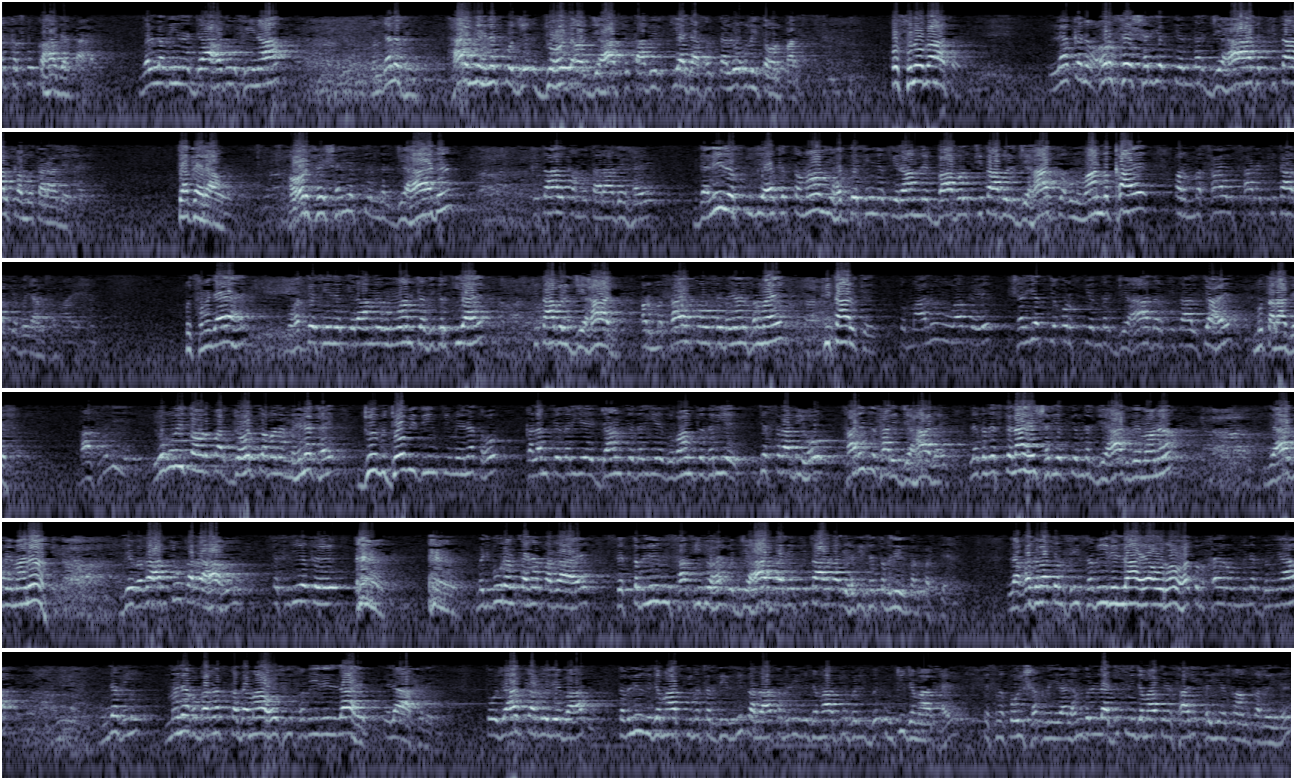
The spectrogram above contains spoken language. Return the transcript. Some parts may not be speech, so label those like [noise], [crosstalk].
مشقت کو کہا جاتا ہے۔ ولدین جاہدو فینا سمجھا نا سر ہر محنت کو جوہد اور جہاد سے تعبیر کیا جا سکتا ہے لغوی طور پر۔ تو سنو بات۔ لیکن عرف شریعت کے اندر جہاد کتاب کا مترادف ہے۔ کیا کہہ رہا ہوں؟ عرف شریعت کے اندر جہاد کتاب کا مترادف ہے۔ دلیل اس کی یہ ہے کہ تمام محدثین کرام نے باب الکتاب الجہاد کا عنوان رکھا ہے اور مسائل سارے کتاب کے بیان فرمائے ہیں۔ کچھ سمجھ آیا ہے؟ محدثین کرام نے عنوان کا ذکر کیا ہے، کتاب الجہاد، اور مسائل کون سے بیان فرمائے؟ کتاب کے۔ تو معلوم ہوا کہ شریعت کے عرف کے اندر جہاد اور کتاب کیا ہے؟ مترادف ہے۔ بات سمجھیے لغوی طور پر جوہد کا بنا محنت ہے، جو جو بھی دین کی محنت ہو، قلم کے ذریعے، جان کے ذریعے، زبان کے ذریعے، جس طرح بھی ہو، ساری کی ساری جہاد ہے۔ لیکن اصطلاح ہے شریعت کے اندر جہاد بے معنی جہاد بے معنی۔ یہ وضاحت کیوں کر رہا ہوں؟ اس لیے کہ [clears throat] مجبوراً کہنا پڑ رہا ہے کہ تبلیغی ساتھی جو ہے وہ جہاد والی، کتاب والی حدیث تبلیغ پر پڑھتے ہیں۔ لغدوت فی سبیل اللہ اور روحت الخیر من الدنیا جبھی منق برت قدمہ ہو فی سبیل اللہ آخر تو یاد کر لو یہ بات، تبلیغ جماعت کی میں تردید نہیں کر رہا، تبلیغ جماعت بھی بڑی اونچی جماعت ہے، اس میں کوئی شک نہیں ہے۔ الحمدللہ جتنی جماعتیں ساری صحیح کام کر رہی ہیں۔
